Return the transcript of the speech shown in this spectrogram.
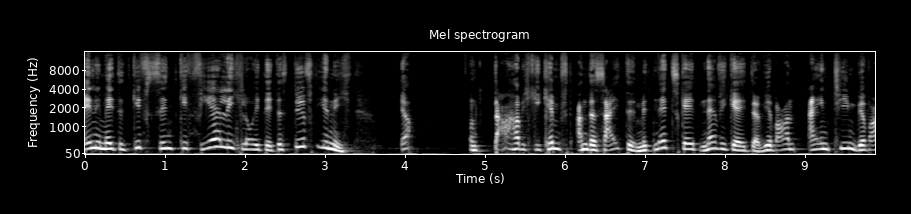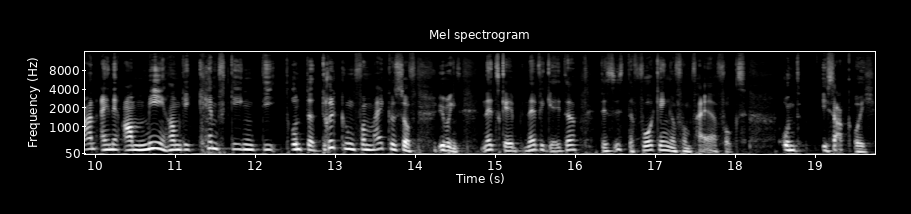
Animated GIFs sind gefährlich, Leute. Das dürft ihr nicht. Und da habe ich gekämpft an der Seite mit Netscape Navigator. Wir waren ein Team, wir waren eine Armee, haben gekämpft gegen die Unterdrückung von Microsoft. Übrigens, Netscape Navigator, das ist der Vorgänger vom Firefox. Und ich sag euch,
